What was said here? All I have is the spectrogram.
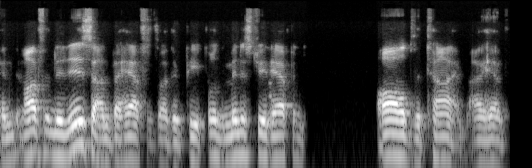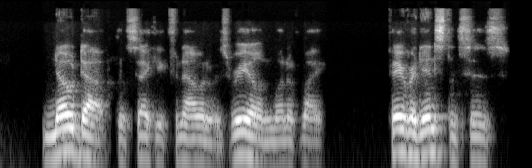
And often it is on behalf of other people. In the ministry it happened all the time. I have no doubt that psychic phenomena was real. And one of my favorite instances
